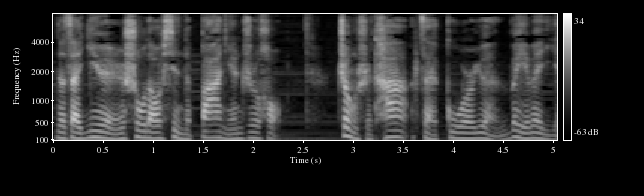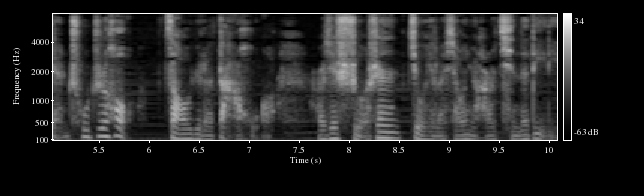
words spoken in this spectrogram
那在音乐人收到信的八年之后。正是他在孤儿院慰问演出之后遭遇了大火，而且舍身救下了小女孩琴的弟弟。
